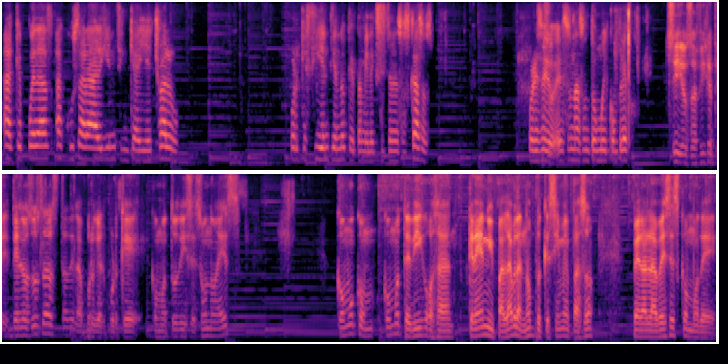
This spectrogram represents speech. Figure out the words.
a que puedas acusar a alguien sin que haya hecho algo. Porque sí entiendo que también existen esos casos. Por eso es un asunto muy complejo. Sí, o sea, fíjate, de los dos lados está de la burger, porque como tú dices, uno es ¿cómo, cómo, te digo? O sea, cree en mi palabra, ¿no? Porque sí me pasó. Pero a la vez es como de.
